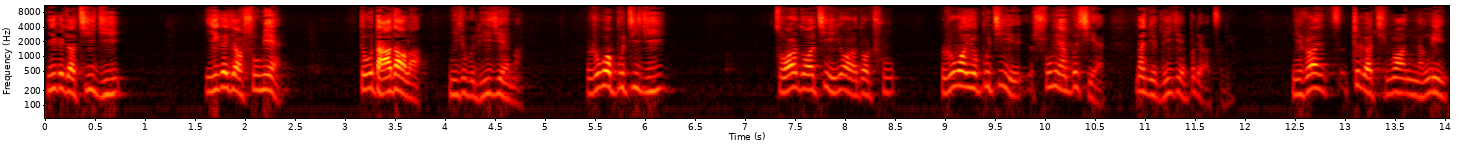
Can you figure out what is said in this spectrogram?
一个叫积极，一个叫书面，都达到了，你就会理解嘛。如果不积极，左耳朵进右耳朵出，如果又不记书面不写，那你理解不了指令。你说这个情况能力，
